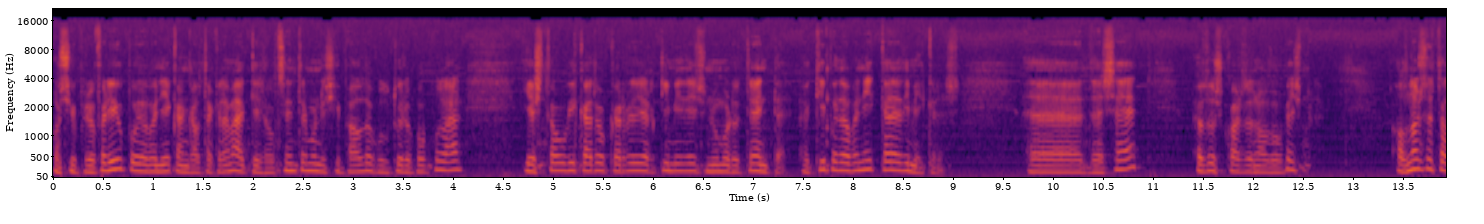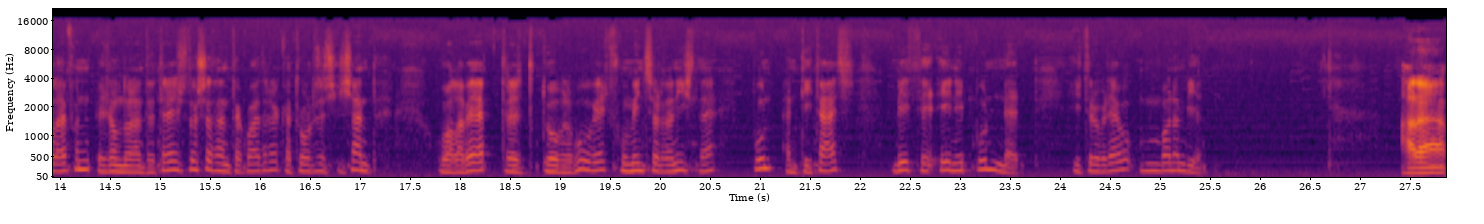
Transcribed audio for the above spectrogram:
O si ho preferiu podeu venir a Can Galta Cremat, que és el Centre Municipal de Cultura Popular i està ubicat al carrer Arquímedes número 30. Aquí podeu venir cada dimecres, eh, de 7 a 2 quarts de 9 del vespre. El nostre telèfon és el 93 274 14 60 o a la web www.fomentsardanista.entitats.bcn.net i trobareu un bon ambient. Ara,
